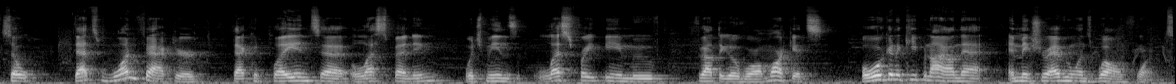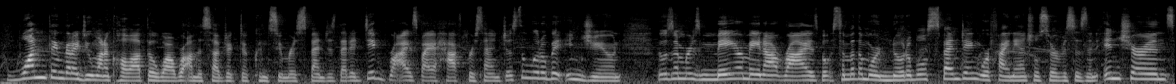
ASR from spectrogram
So that's one factor that could play into less spending, which means less freight being moved throughout the overall markets. But we're going to keep an eye on that and make sure everyone's well informed. One thing that I do want to call out, though, while we're on the subject of consumer spend, is that it did rise by a half percent, just a little bit in June. Those numbers may or may not rise, but some of the more notable spending were financial services and insurance,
